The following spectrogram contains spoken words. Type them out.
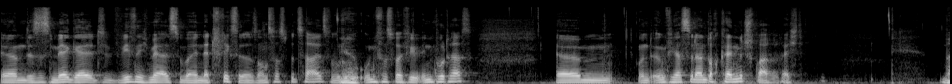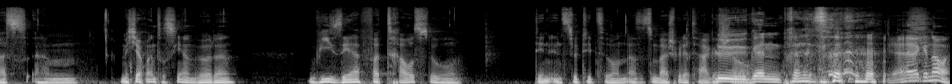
Ähm, das ist mehr Geld, wesentlich mehr, als du bei Netflix oder sonst was bezahlst, wo Ja. du unfassbar viel Input hast. Ähm, und irgendwie hast du dann doch kein Mitspracherecht. Was ähm, mich auch interessieren würde, wie sehr vertraust du den Institutionen, also zum Beispiel der Tagesschau? Lügenpresse. Ja, ja, genau.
